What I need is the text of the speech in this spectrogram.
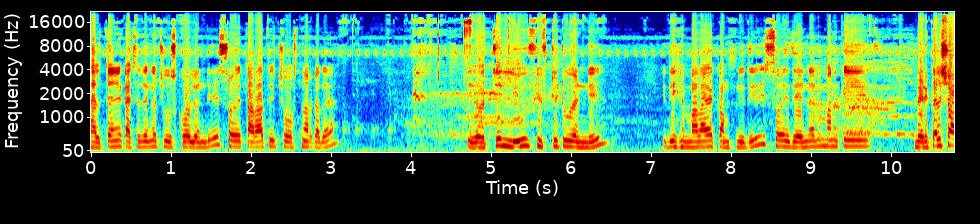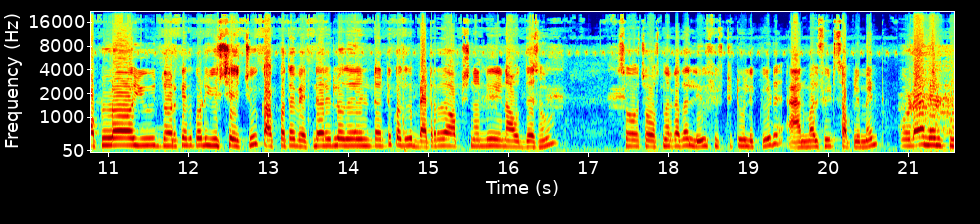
హెల్త్ అనేది ఖచ్చితంగా చూసుకోవాలండి. సో తర్వాత ఇది చూస్తున్నారు కదా. ఇది వచ్చి లీవ్ ఫిఫ్టీ టూ అండి. ఇది హిమాలయ కంపెనీది. సో ఇది ఏంటంటే మనకి మెడికల్ షాప్లో యూ దొరికేది కూడా యూజ్ చేయొచ్చు. కాకపోతే వెటనరీలో ఏంటంటే కొద్దిగా బెటర్ ఆప్షన్ అని నా ఉద్దేశం. సో చూస్తున్నారు కదా Liv fifty two liquid animal feed supplement. కూడా నేను టూ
